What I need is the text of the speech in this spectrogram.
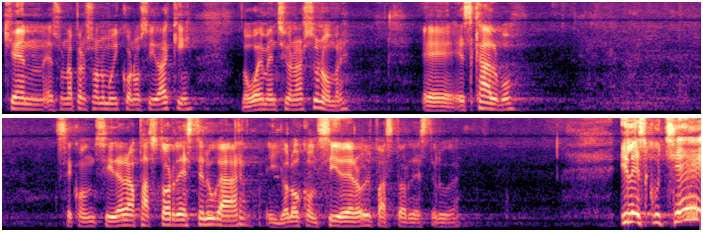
quien es una persona muy conocida aquí, no voy a mencionar su nombre, eh, es calvo, se considera pastor de este lugar y yo lo considero el pastor de este lugar. Y le escuché,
